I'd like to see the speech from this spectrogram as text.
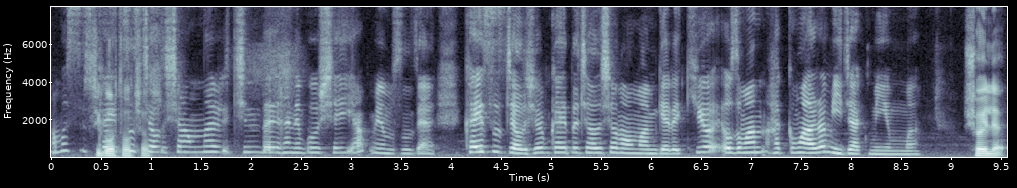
Ama siz Sigortalı kayıtsız çalış- çalışanlar için de hani bu şeyi yapmıyor musunuz? Yani kayıtsız çalışıyorum, kayıtlı çalışan olmam gerekiyor. O zaman hakkımı aramayacak mıyım mı? Şöyle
